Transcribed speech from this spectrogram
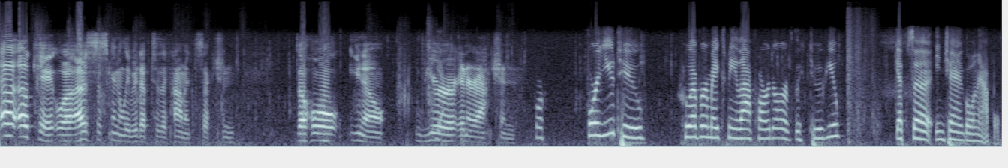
uh, okay. Well, I was just gonna leave it up to the comment section. The whole, you know, viewer interaction. For for you two, whoever makes me laugh harder of the two of you gets a enchanted golden apple.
